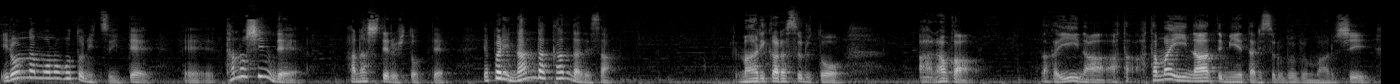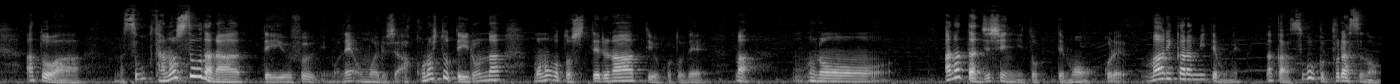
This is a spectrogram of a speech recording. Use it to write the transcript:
いろんな物事について、えー、楽しんで話してる人ってやっぱりなんだかんだでさ周りからするとあなんかなんかいいな頭いいなって見えたりする部分もあるしあとはすごく楽しそうだなっていうふうにもね思えるしあこの人っていろんな物事知ってるなっていうことでまああのあなた自身にとってもこれ周りから見てもねなんかすごくプラスの、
